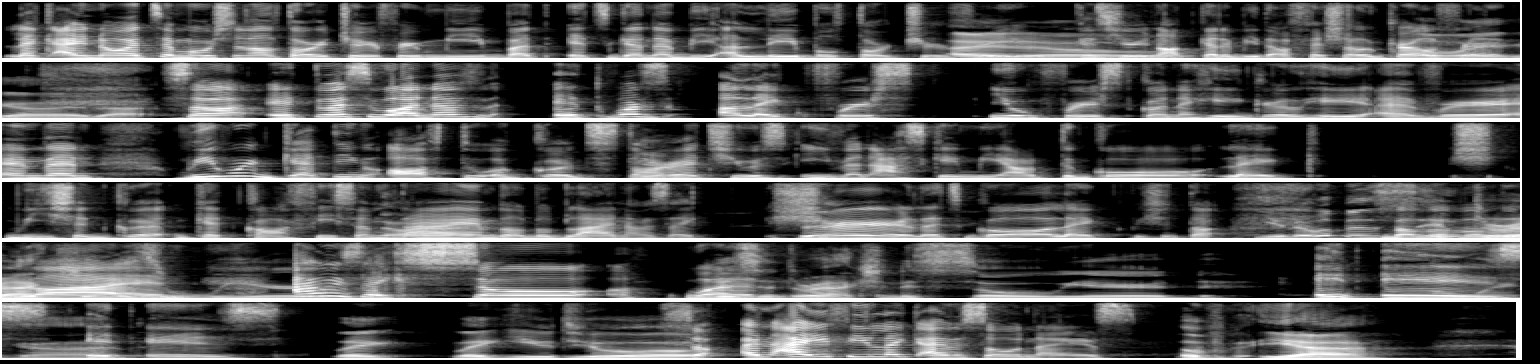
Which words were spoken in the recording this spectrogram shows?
Like I know it's emotional torture for me, but it's gonna be a label torture for I you because you're not gonna be the official girlfriend. oh my god. So, it was one of, it was a like first, yung first ko na hey girl, hey ever. And then, we were getting off to a good start. She was even asking me out to go, like, sh- we should go get coffee sometime, Alright. blah, blah, blah. And I was like, sure, let's go. Like, we should talk. You know this Blah, blah, blah, blah, interaction blah, is and weird. I was like, so, what? This interaction is so weird. it is. God. It is. Like like you two uh, So, and I feel like I was so nice. of yeah.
